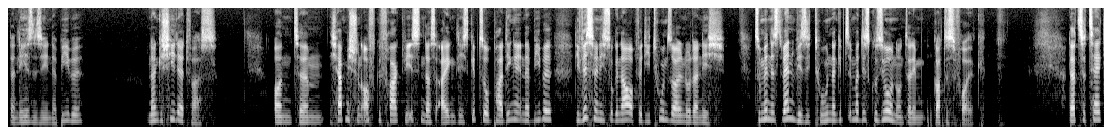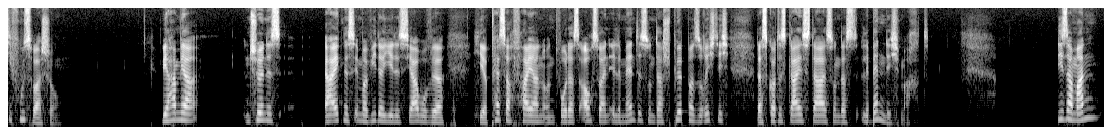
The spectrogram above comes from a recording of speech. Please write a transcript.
dann lesen sie in der Bibel und dann geschieht etwas. Und ähm, ich habe mich schon oft gefragt, wie ist denn das eigentlich? Es gibt so ein paar Dinge in der Bibel, die wissen wir nicht so genau, ob wir die tun sollen oder nicht. Zumindest wenn wir sie tun, dann gibt es immer Diskussionen unter dem Gottesvolk. Dazu zählt die Fußwaschung. Wir haben ja ein schönes Ereignis immer wieder jedes Jahr, wo wir hier Pessach feiern und wo das auch so ein Element ist und da spürt man so richtig, dass Gottes Geist da ist und das lebendig macht. Dieser Mann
